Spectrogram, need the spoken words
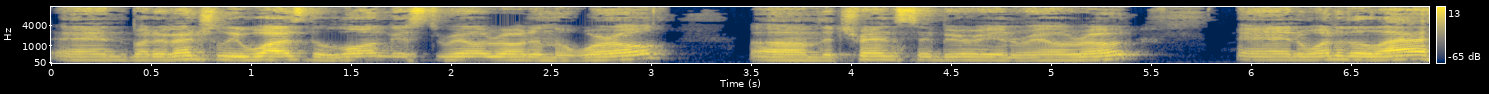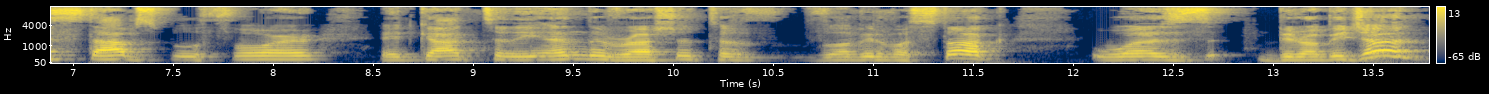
and but eventually was the longest railroad in the world, um, the Trans Siberian Railroad. And one of the last stops before it got to the end of Russia, to Vladivostok, was Birobidzhan.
